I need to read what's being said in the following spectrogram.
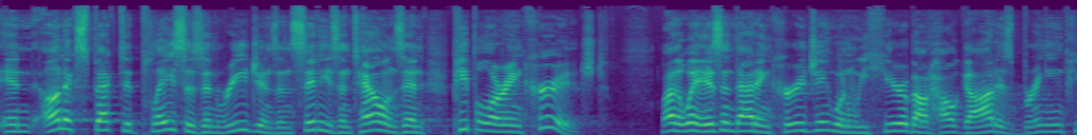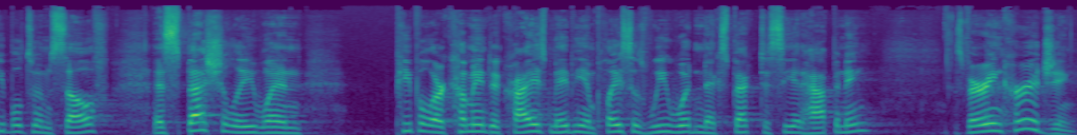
in unexpected places and regions and cities and towns, and people are encouraged. By the way, isn't that encouraging when we hear about how God is bringing people to Himself, especially when people are coming to Christ, maybe in places we wouldn't expect to see it happening? It's very encouraging.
